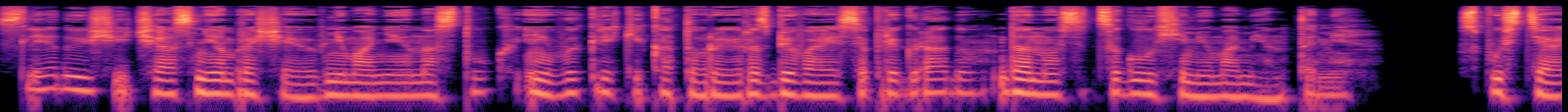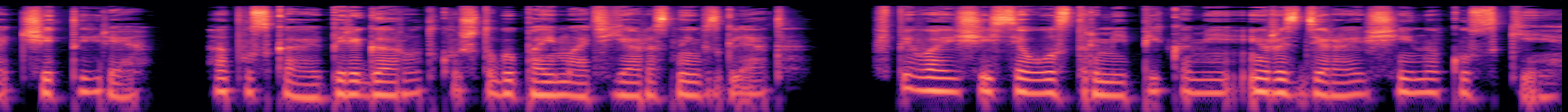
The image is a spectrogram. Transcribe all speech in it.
Следующий час не обращаю внимания на стук и выкрики, которые, разбиваясь о преграду, доносятся глухими моментами. Спустя четыре опускаю перегородку, чтобы поймать яростный взгляд, впивающийся острыми пиками и раздирающий на куски.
